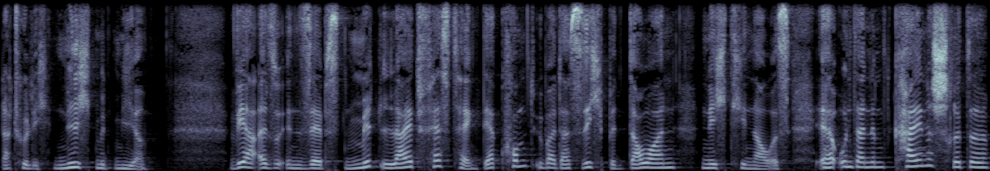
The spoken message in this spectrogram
natürlich nicht mit mir. Wer also in Selbstmitleid festhängt, der kommt über das sich bedauern nicht hinaus. Er unternimmt keine Schritte,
